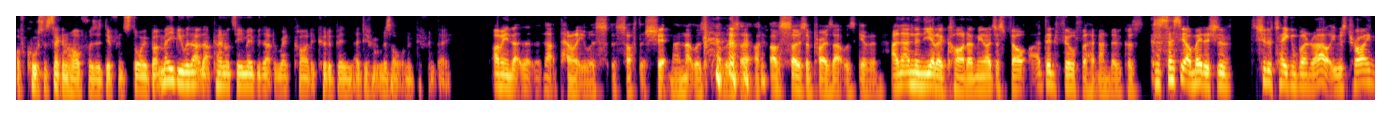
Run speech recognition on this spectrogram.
Of course, the second half was a different story, but maybe without that penalty, maybe without the red card, it could have been a different result on a different day. I mean that, that, that penalty was soft as shit, man. That was, that was uh, I, I, was so surprised that was given, and and then the yellow card. I mean, I just felt I did feel for Hernando because because Ceci Almeida should have should have taken Bueno out. He was trying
